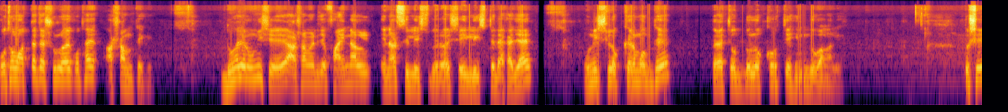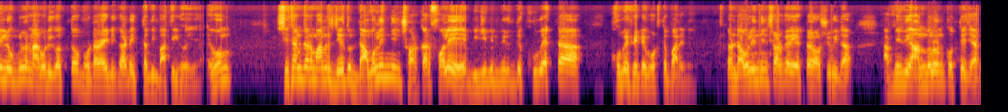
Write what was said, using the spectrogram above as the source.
প্রথম অত্যাচার শুরু হয় কোথায়? আসাম থেকে। দু হাজার উনিশে আসামের যে ফাইনাল এনআরসি লিস্ট বেরোয়, সেই লিস্টে দেখা যায়, উনিশ লক্ষের মধ্যে প্রায় চোদ্দ লক্ষ হচ্ছে হিন্দু বাঙালি। তো সেই লোকগুলো নাগরিকত্ব, ভোটার আইডি কার্ড ইত্যাদি বাতিল হয়ে যায় এবং সেখানকার মানুষ যেহেতু ডাবল ইঞ্জিন সরকার, ফলে বিজেপির বিরুদ্ধে খুব একটা ক্ষোভে ফেটে পড়তে পারেনি। কারণ ডাবল ইঞ্জিন সরকারের একটা অসুবিধা, আপনি যদি আন্দোলন করতে যান,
